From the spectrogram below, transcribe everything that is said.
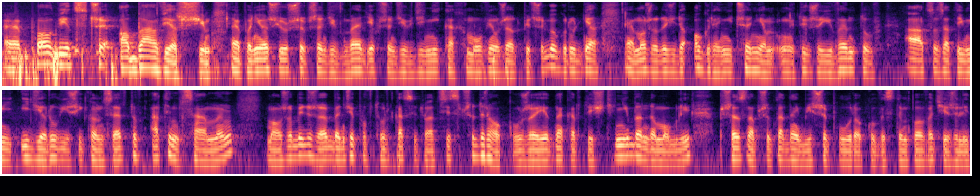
E, Powiedz, czy obawiasz się, e, ponieważ już wszędzie w mediach, wszędzie w dziennikach mówią, że od 1 grudnia e, może dojść do ograniczenia m, tychże eventów, a co za tym idzie również i koncertów, a tym samym może być, że będzie powtórka sytuacji sprzed roku, że jednak artyści nie będą mogli przez na przykład najbliższe pół roku występować, jeżeli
